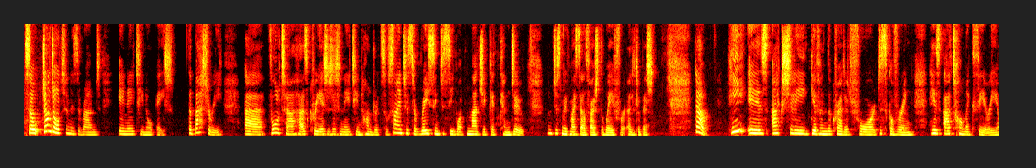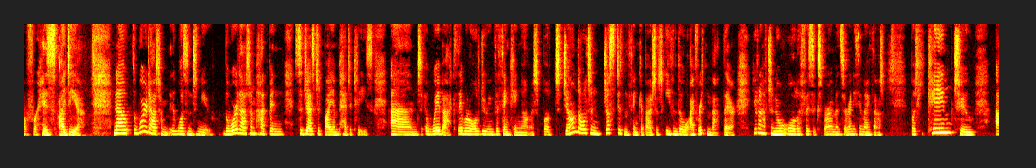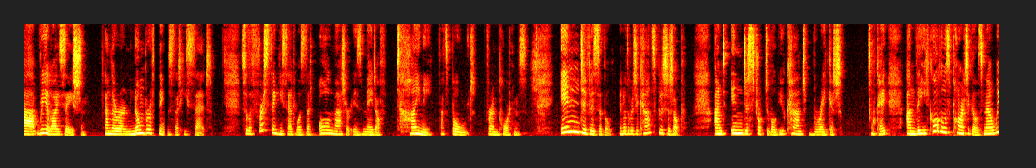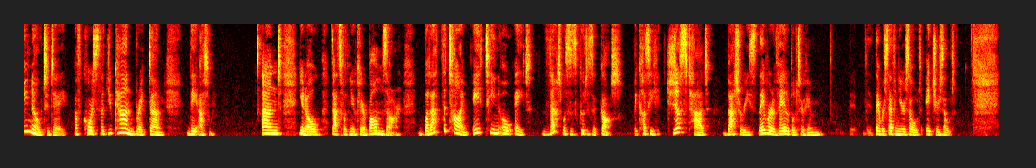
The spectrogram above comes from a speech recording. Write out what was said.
So, John Dalton is around in 1808. The battery, uh, Volta has created it in 1800. So, scientists are racing to see what magic it can do. I'll just move myself out of the way for a little bit. Now, he is actually given the credit for discovering his atomic theory or for his idea. Now, the word atom, it wasn't new. The word atom had been suggested by Empedocles, and way back they were all doing the thinking on it. But John Dalton just didn't think about it, even though I've written that there. You don't have to know all of his experiments or anything like that. But he came to a realization, and there are a number of things that he said so the first thing he said was that all matter is made of tiny, that's bold for importance, indivisible. In other words, you can't split it up, and indestructible. You can't break it. Okay. And he called those particles. Now we know today, of course, that you can break down the atom. And, you know, that's what nuclear bombs are. But at the time, 1808, that was as good as it got because he just had batteries. They were available to him. They were seven years old, eight years old.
